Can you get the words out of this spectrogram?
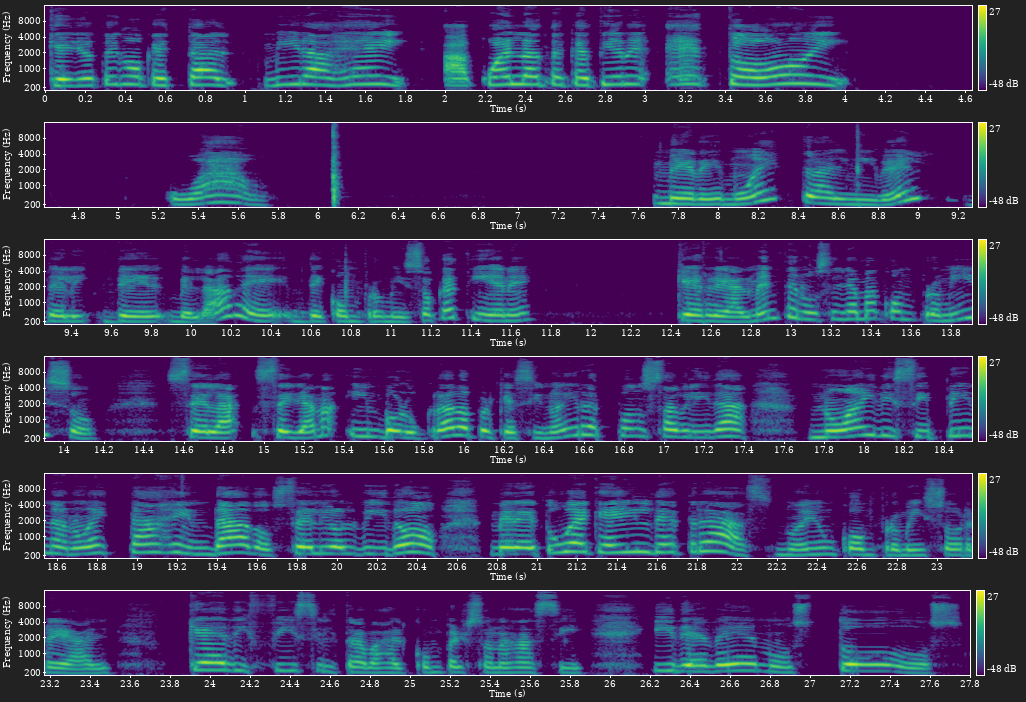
Que yo tengo que estar, mira, hey, acuérdate que tiene esto hoy. ¡Wow! Me demuestra el nivel de, de ¿verdad? De, de compromiso que tiene que realmente no se llama compromiso, se, la, se llama involucrado, porque si no hay responsabilidad, no hay disciplina, no está agendado, se le olvidó, me le tuve que ir detrás, no hay un compromiso real. Qué difícil trabajar con personas así. Y debemos todos,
